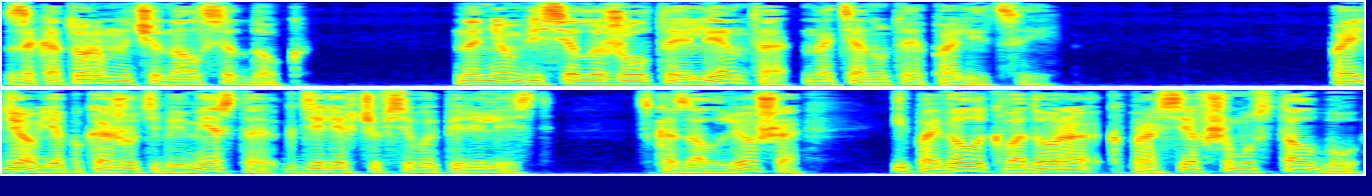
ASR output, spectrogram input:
за которым начинался док. На нем висела желтая лента, натянутая полицией. «Пойдем, я покажу тебе место, где легче всего перелезть», — сказал Леша и повел Эквадора к просевшему столбу,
